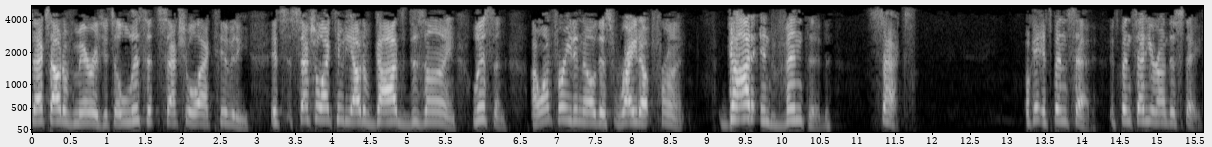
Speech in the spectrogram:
sex out of marriage. It's illicit sexual activity. It's sexual activity out of God's design. Listen, I want for you to know this right up front. God invented sex. Okay, it's been said. It's been said here on this stage.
